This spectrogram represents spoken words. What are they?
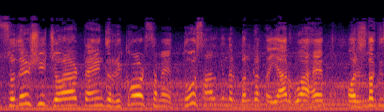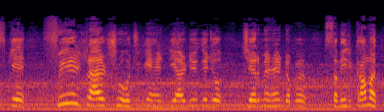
स्वदेशी जोरा टैंक रिकॉर्ड समय दो साल के अंदर बनकर तैयार हुआ है और इस वक्त इसके फ़ील्ड ट्रायल शुरू हो चुके हैं डीआरडीओ के जो चेयरमैन हैं डॉक्टर समीर कामत।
